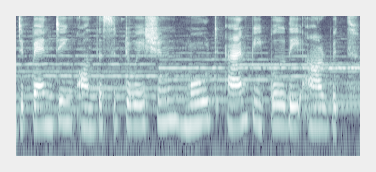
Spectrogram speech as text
depending on the situation, mood, and people they are with.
